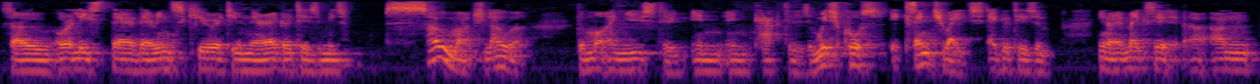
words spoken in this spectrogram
So, or at least their their insecurity and their egotism is so much lower than what I'm used to in in capitalism, which of course accentuates egotism. You know, it makes it uh, un,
